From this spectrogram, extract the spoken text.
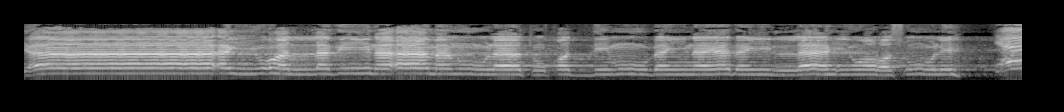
يا أيها الذين آمنوا لا تقدموا بين يدي الله ورسوله يا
